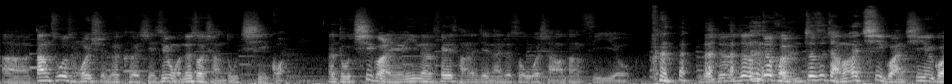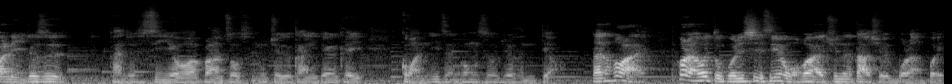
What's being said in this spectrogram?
呃，当初为什么会选这科系？是因为我那时候想读气管。那读气管的原因呢，非常的简单，就是我想要当 CEO。对，就是就就很就是讲到，哎，气管企业管理就是，看就是 CEO 啊，不然做什么？觉得干一个人可以管一整公司，我觉得很屌。但是后来后来会读国际系，是因为我后来去那个大学博览会，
